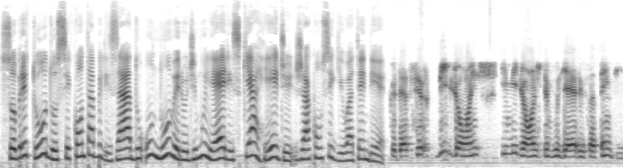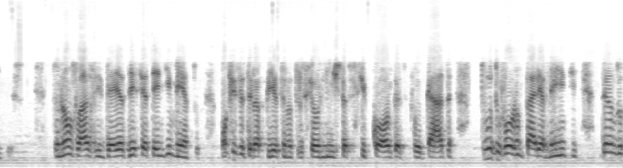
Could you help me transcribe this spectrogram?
sobretudo se contabilizado o número de mulheres que a rede já conseguiu atender. Deve ser milhões e milhões de mulheres atendidas. Tu não faz ideia desse atendimento. Com fisioterapeuta, nutricionista, psicóloga, advogada, tudo voluntariamente, dando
